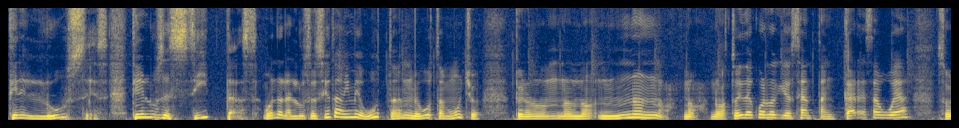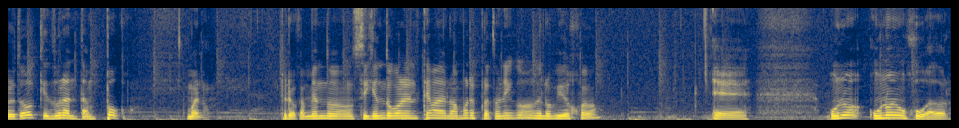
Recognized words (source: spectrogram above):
Tiene luces, tiene lucecitas. Bueno, las lucecitas a mí me gustan, me gustan mucho. Pero no, no, no, no, no, no, no estoy de acuerdo que sean tan caras esas weas, sobre todo que duran tan poco. Bueno, pero cambiando, siguiendo con el tema de los amores platónicos de los videojuegos. Eh, uno, uno es un jugador,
